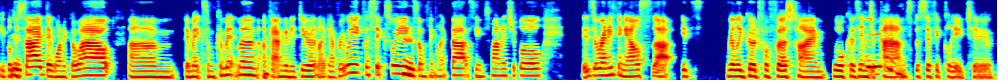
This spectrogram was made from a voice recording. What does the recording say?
people decide they want to go out um, they make some commitment okay i'm going to do it like every week for six weeks mm. something like that seems manageable is there anything else that it's really good for first time walkers in oh, Japan yeah. specifically to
